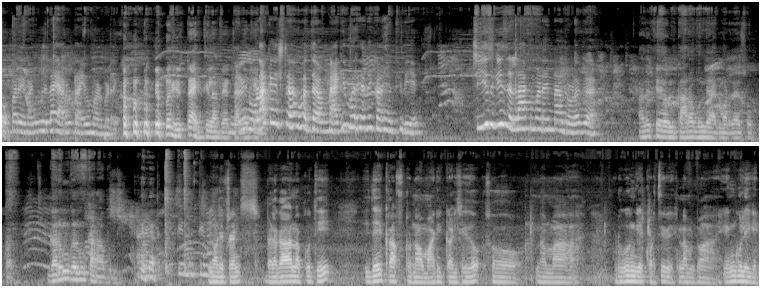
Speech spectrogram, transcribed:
ಸೂಪರ್ ಇರಂಗೂ ಇಲ್ಲ ಯಾರು ಟ್ರೈ ಮಾಡ್ಬೇಡ್ರಿ. ಇವಾಗ ಇಷ್ಟ ಆಯ್ತಿಲ್ಲ ನನಗೆ ನೋಡಾಕ ಇಷ್ಟ ಆಗುತ್ತೆ ಮ್ಯಾಗಿ ಮರ್ಯಾದೆ ಕಳೆಯತ್ತಿದಿ ಚೀಸ್ ಗೀಸ್ ಎಲ್ಲ ಹಾಕಿ ಮಾಡೇನ ಅದ್ರೊಳಗೆ. ಅದಕ್ಕೆ ಒಂದು ಖಾರ ಬುಂದಿ ಆ್ಯಡ್ ಮಾಡಿದ್ರೆ ಸೂಪರ್ ಗರಂ ಗರಂ ಖಾರ ಬುಂದಿ. ನೋಡಿ ಫ್ರೆಂಡ್ಸ್ ಬೆಳಗಾನ ಕೂತಿ ಇದೇ ಕ್ರಾಫ್ಟ್ ನಾವು ಮಾಡಿ ಕಳಿಸಿದ್ದು. ಸೊ ನಮ್ಮ ಹುಡುಗಂಗೆ ಕೊಡ್ತೀವಿ ನಮ್ಮ ಹೆಂಗುಲಿಗೆ.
